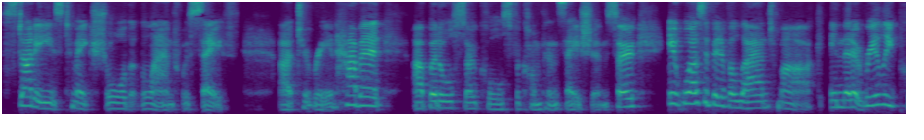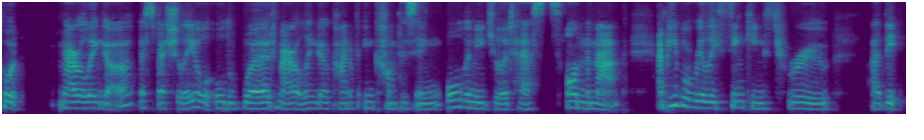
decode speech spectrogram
studies to make sure that the land was safe uh, to re inhabit, uh, but also calls for compensation. So it was a bit of a landmark in that it really put Maralinga, especially, or, or, the word Maralinga kind of encompassing all the nuclear tests on the map, and people really thinking through uh, the,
